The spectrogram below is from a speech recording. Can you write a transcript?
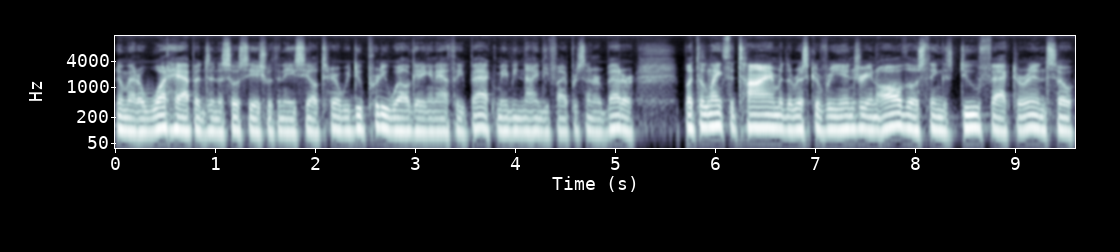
no matter what happens in association with an ACL tear, we do pretty well getting an athlete back, maybe 95% or better. But the length of time or the risk of re-injury and all those things do factor in. So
